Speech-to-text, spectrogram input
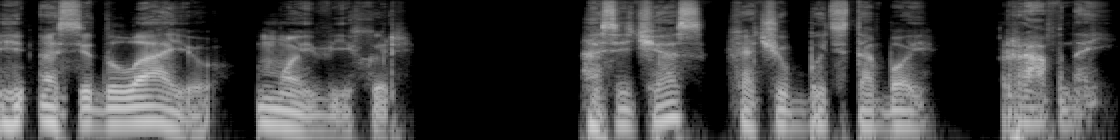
и оседлаю, мой вихрь. А сейчас хочу быть с тобой равной.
